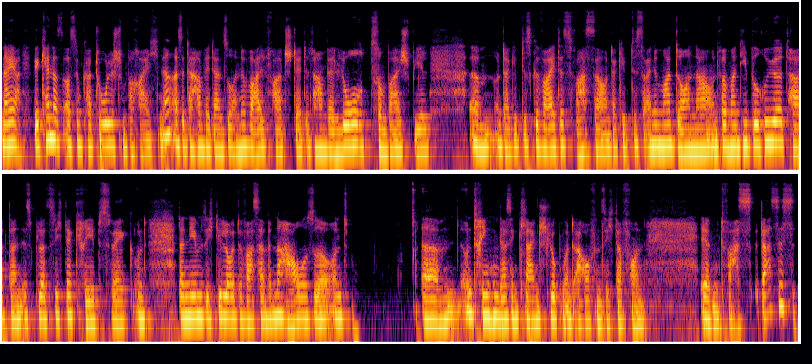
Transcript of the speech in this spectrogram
naja, wir kennen das aus dem katholischen Bereich. Ne? Also da haben wir dann so eine Wallfahrtsstätte, da haben wir Lourdes zum Beispiel. Ähm, und da gibt es geweihtes Wasser und da gibt es eine Madonna. Und wenn man die berührt hat, dann ist plötzlich der Krebs weg. Und dann nehmen sich die Leute Wasser mit nach Hause und, ähm, und trinken das in kleinen Schlucken und erhoffen sich davon irgendwas. Das ist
